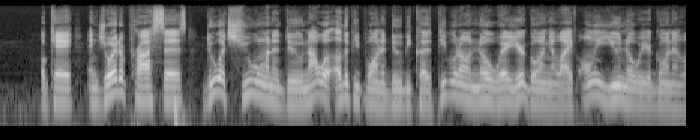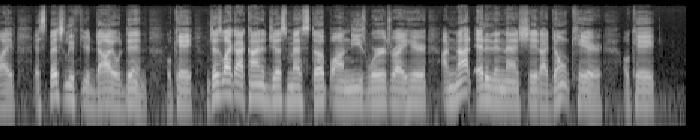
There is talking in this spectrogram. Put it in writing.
Okay, enjoy the process. Do what you want to do, not what other people want to do, because people don't know where you're going in life. Only you know where you're going in life, especially if you're dialed in. Okay, just like I kind of just messed up on these words right here. I'm not editing that shit. I don't care. Okay,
